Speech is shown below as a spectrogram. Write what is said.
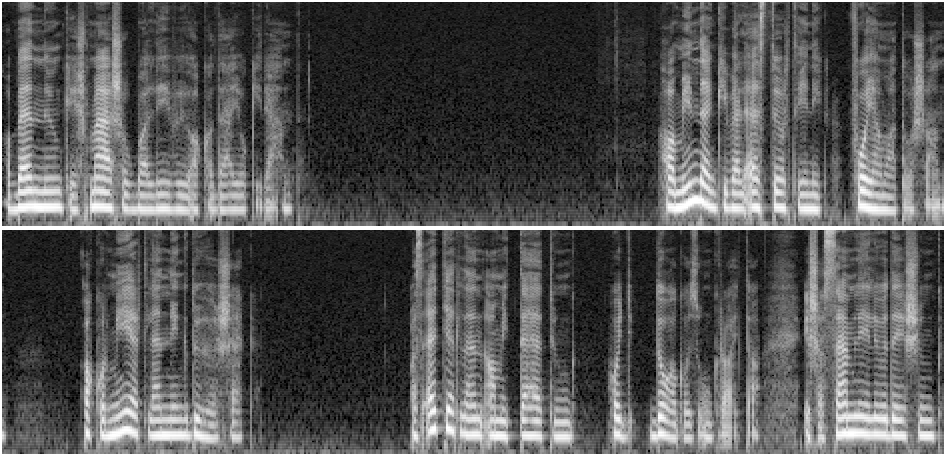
a bennünk és másokban lévő akadályok iránt. Ha mindenkivel ez történik folyamatosan, akkor miért lennénk dühösek? Az egyetlen, amit tehetünk, hogy dolgozunk rajta, és a szemlélődésünk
